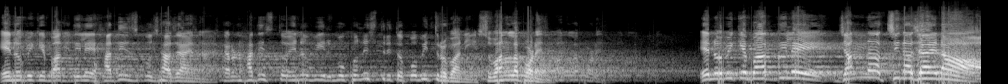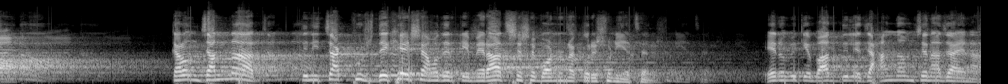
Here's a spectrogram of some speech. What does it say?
এ বাদ দিলে হাদিস বোঝা যায় না। কারণ হাদিস তো এ নবীর মুখনিস্তৃত পবিত্র বাণী। সুবহানাল্লাহ পড়েন। এ বাদ দিলে জান্নাত চিনা যায় না। কারণ জান্নাত তিনি চাক্ষুষ দেখে এসে আমাদেরকে মেরাজ শেষে বর্ণনা করে শুনিয়েছেন। এ বাদ দিলে জাহান্নাম চেনা যায় না।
